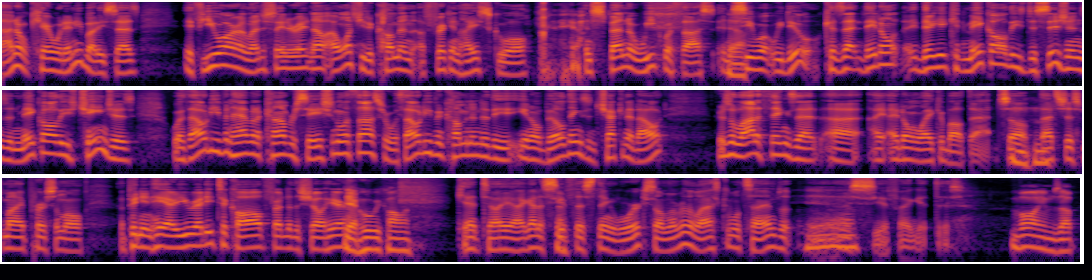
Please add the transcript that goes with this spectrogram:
I don't care what anybody says. If you are a legislator right now, I want you to come in a freaking high school and spend a week with us and Yeah. see what we do. Because that they don't, they can make all these decisions and make all these changes without even having a conversation with us or without even coming into the you know buildings and checking it out. There's a lot of things that uh, I, I don't like about that. So Mm-hmm. that's just my personal opinion. Hey, are you ready to call friend of the show here? yeah who are we calling Can't tell you. I got to see if this thing works. So I remember the last couple times. Let Yeah. me see if I get this. Volume's up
